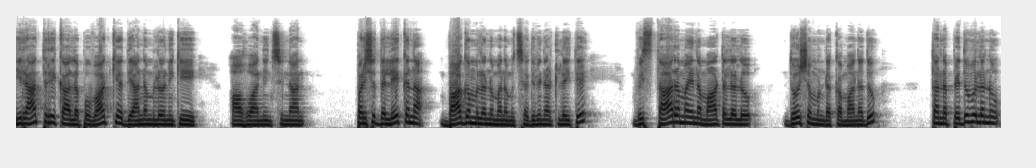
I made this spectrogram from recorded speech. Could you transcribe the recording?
ఈ రాత్రికాలపు వాక్య ధ్యానంలోనికి ఆహ్వానించున్నాను. పరిశుద్ధ లేఖన భాగములను మనము చదివినట్లయితే విస్తారమైన మాటలలో దోషముండక మానదు తన పెదవులను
